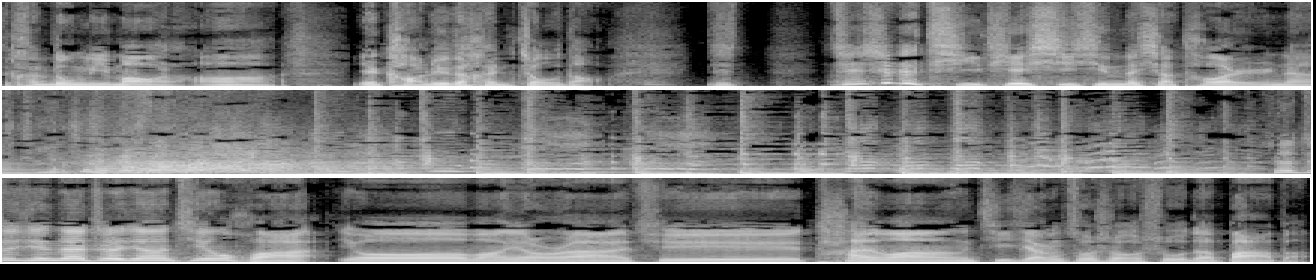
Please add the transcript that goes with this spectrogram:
很懂礼貌了啊，也考虑的很周到，真是个体贴细心的小偷儿呢。说最近在浙江金华，有网友啊去探望即将做手术的爸爸，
